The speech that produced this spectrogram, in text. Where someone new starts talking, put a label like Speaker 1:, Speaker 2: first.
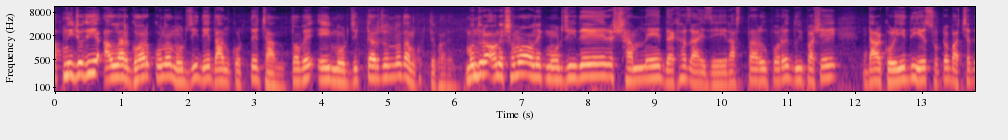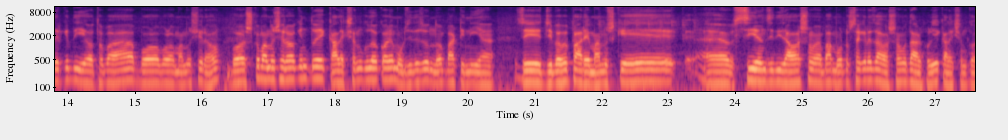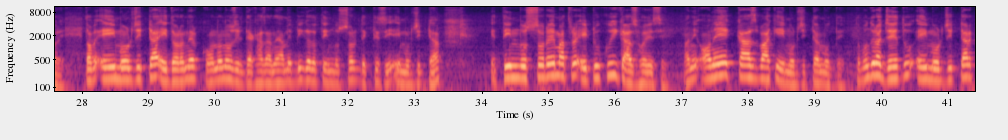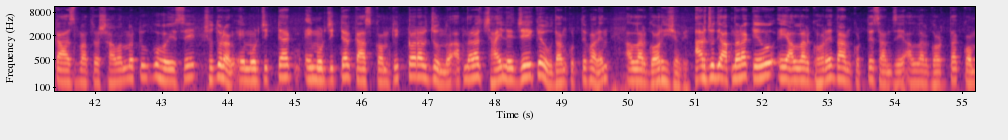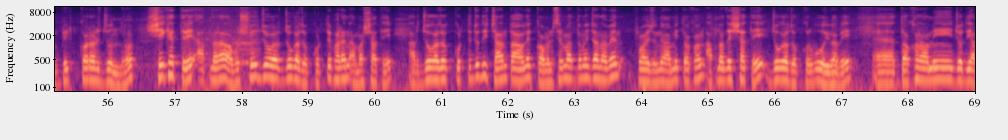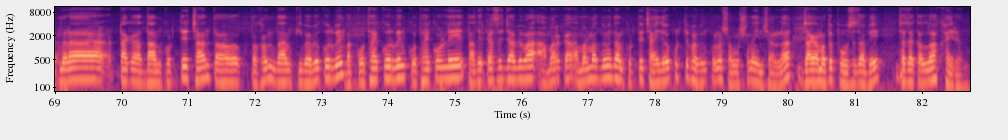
Speaker 1: আপনি যদি আল্লাহর ঘর কোনো মসজিদে দান করতে চান, তবে এই মসজিদটার জন্য দান করতে পারেন। বন্ধুরা, অনেক সময় অনেক মসজিদের সামনে দেখা যায় যে রাস্তার উপরে দুই পাশে দাঁড় করিয়ে দিয়ে ছোট বাচ্চাদেরকে দিয়ে অথবা বড় বড় মানুষেরাও, বয়স্ক মানুষেরাও কিন্তু এই কালেকশনগুলো করে মসজিদের জন্য বাটি নিয়ে যে যেভাবে পারে মানুষকে সিএনজি দিয়ে যাওয়ার সময় বা মোটরসাইকেলে যাওয়ার সময় দাঁড় করিয়ে কালেকশন করে। তবে এই মসজিদটা, এই ধরনের কোনো নজির দেখা যায় না। আমি বিগত তিন বছর দেখতেছি এই মসজিদটা। তিন বছরে মাত্র এটুকুই কাজ হয়েছে। মানে অনেক কাজ বাকি এই মসজিদটার মধ্যে। তো বন্ধুরা, যেহেতু এই মসজিদটার কাজ মাত্র সামান্যটুকু হয়েছে, সুতরাং এই মসজিদটা, এই মসজিদটার কাজ কমপ্লিট করার জন্য আপনারা চাইলে যে কেউ দান করতে পারেন আল্লাহর ঘর হিসেবে। আর যদি আপনারা কেউ এই আল্লাহর ঘরে দান করতে চান যে আল্লাহর ঘরটা কমপ্লিট করার জন্য, সেক্ষেত্রে আপনারা অবশ্যই যোগাযোগ করতে পারেন আমার সাথে। আর যোগাযোগ করতে যদি চান, তাহলে কমেন্টসের মাধ্যমে জানাবেন। প্রয়োজনে আমি তখন আপনাদের সাথে যোগাযোগ করব ওইভাবে। আহ, তখন আমি যদি আপনারা টাকা দান করতে চান তখন দান কীভাবে করবেন বা কোথায় করবেন কোথায় করলে তাদের কাছে যাবে বা আমার আমার মাধ্যমে দান করতে চাইলেও করতে পারবেন কোনো সমস্যা নাই ইনশাল্লাহ জায়গা মতো পৌঁছে যাবে। জাজাকাল্লাহ খাইরান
